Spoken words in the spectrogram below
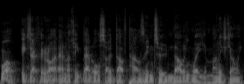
Well, exactly right. And I think that also dovetails into knowing where your money's going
